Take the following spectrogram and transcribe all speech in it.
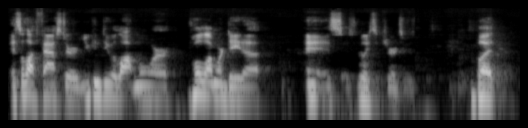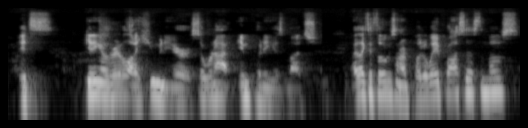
It's a lot faster. You can do a lot more, a whole lot more data, and it's, it's really secure too. But it's getting rid of a lot of human error, so we're not inputting as much. I like to focus on our put away process the most.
